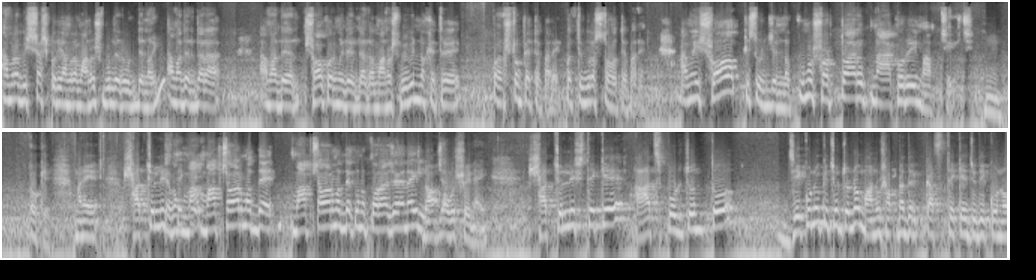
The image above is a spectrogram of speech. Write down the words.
আমরা বিশ্বাস করি আমরা মানুষ ভুলের ঊর্ধ্বে নই। আমাদের দ্বারা আমাদের সহকর্মীদের দ্বারা মানুষ বিভিন্ন ক্ষেত্রে কষ্ট পেতে পারে ক্ষতিগ্রস্ত হতে পারে। আমি সব কিছুর জন্য কোনো শর্ত আরোপ না করেই মাপ চেয়েছি। ওকে। মানে সাতচল্লিশ এবং মাপ চাওয়ার মধ্যে মাপ চাওয়ার মধ্যে কোনো পরাজয় নাই। অবশ্যই নাই। সাতচল্লিশ থেকে আজ পর্যন্ত যে কোনো কিছুর জন্য মানুষ আপনাদের কাছ থেকে যদি কোনো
